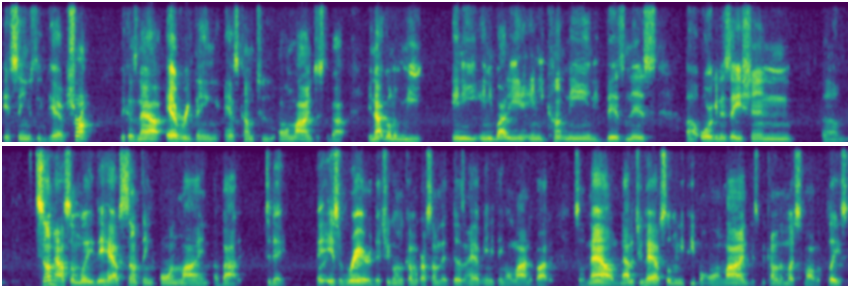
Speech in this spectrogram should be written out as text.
it seems to have shrunk because now everything has come to online just about. You're not going to meet any anybody, any company, any business, uh, organization. Um, somehow, some way, they have something online about it today. Right. It's rare that you're going to come across something that doesn't have anything online about it. So now, now that you have so many people online, it's becoming a much smaller place.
